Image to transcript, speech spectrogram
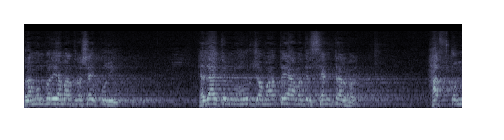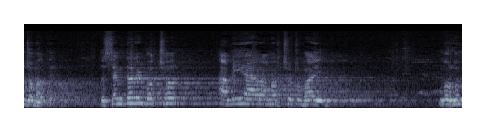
ব্রাহ্মণবাড়িয়া মাদ্রাসায় পড়ি হেদায়তুল নহর জমাতে আমাদের সেন্টার হয়, হাফতম জমাতে। তো সেন্টারের বছর আমি আর আমার ছোট ভাই মরহুম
